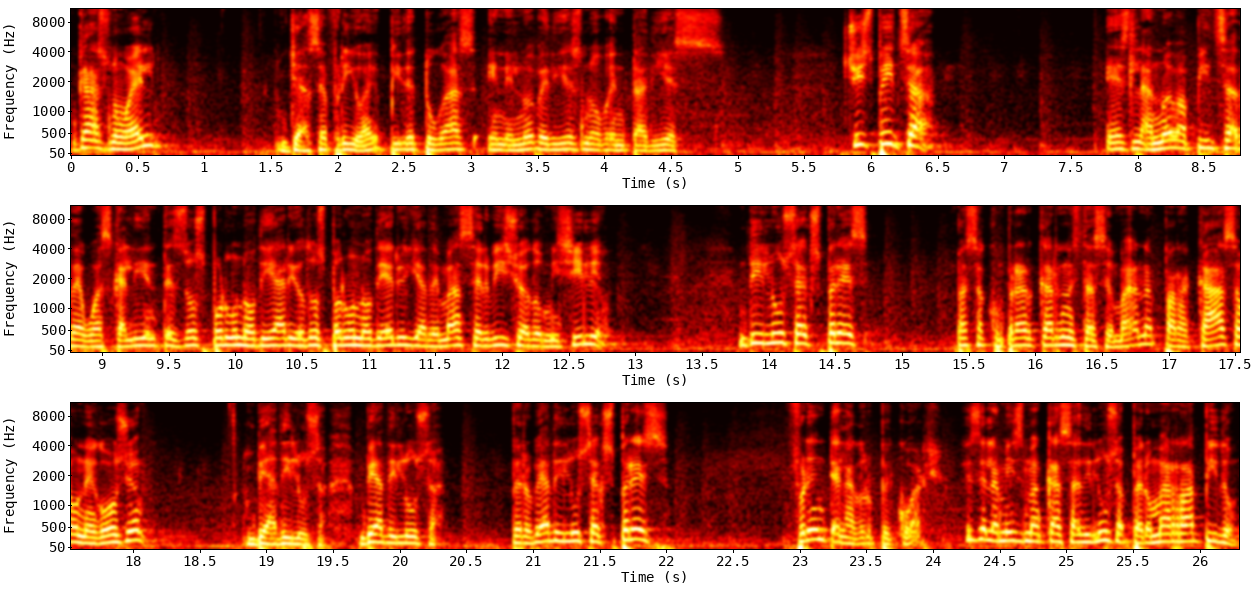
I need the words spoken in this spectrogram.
Gas Noel. Ya hace frío, ¿eh? Pide tu gas en el 910-9010. Cheese Pizza. Es la nueva pizza de Aguascalientes, 2 por 1 diario, 2 por 1 diario y además servicio a domicilio. Dilusa Express. ¿Vas a comprar carne esta semana para casa o negocio? Ve a Dilusa, ve a Dilusa. Pero ve a Dilusa Express. Frente al agropecuario. Es de la misma casa Dilusa, pero más rápido.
